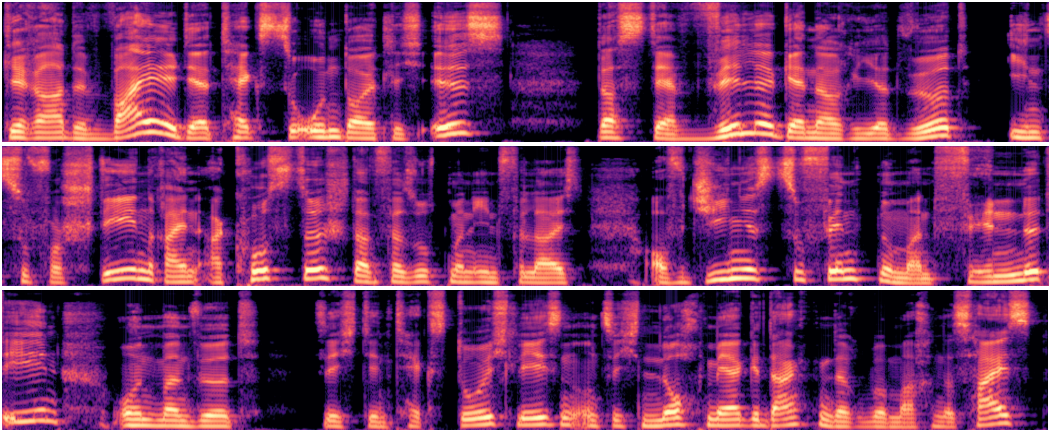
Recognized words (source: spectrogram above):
gerade weil der Text so undeutlich ist, dass der Wille generiert wird, ihn zu verstehen, rein akustisch. Dann versucht man ihn vielleicht auf Genius zu finden und man findet ihn und man wird sich den Text durchlesen und sich noch mehr Gedanken darüber machen. Das heißt,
